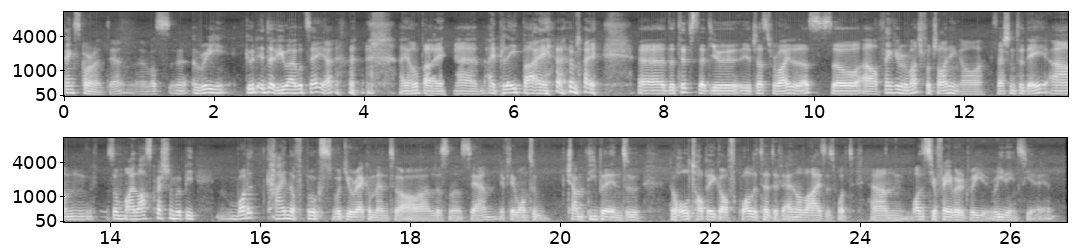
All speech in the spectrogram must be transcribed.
Thanks, Conrad. Yeah, it was a really good interview, I would say. Yeah, I hope I uh, I played by by uh, the tips that you you just provided us. So uh, thank you very much for joining our session today. Um, so my last question would be, what kind of books would you recommend to our listeners? Yeah, if they want to jump deeper into the whole topic of qualitative analysis, what um, what is your favorite re readings here? Yeah?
